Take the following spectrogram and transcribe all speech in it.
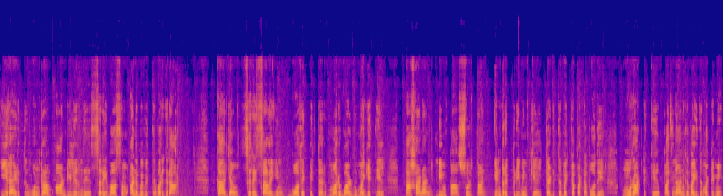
ஈராயிரத்து ஒன்றாம் ஆண்டிலிருந்து சிறைவாசம் அனுபவித்து வருகிறார். காஜாங் சிறைச்சாலையின் போதைப்பித்தர் மறுவாழ்வு மையத்தில் தஹானான் லிம்பா சுல்தான் என்ற பிரிவின் கீழ் தடுத்து வைக்கப்பட்ட போது முராட்டுக்கு பதினான்கு வயது மட்டுமே.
